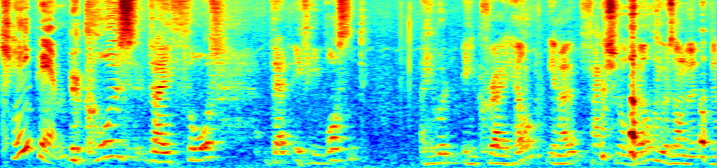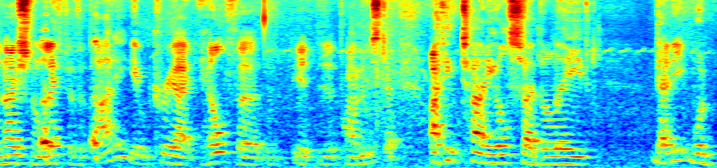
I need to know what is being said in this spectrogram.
keep him? because they thought that if he wasn't, he would he'd create hell. You know, factional hell. He was on the, the notional left of the party. It would create hell for the, the prime minister. I think Tony also believed that it would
